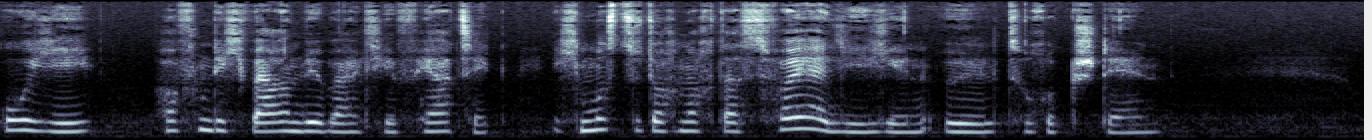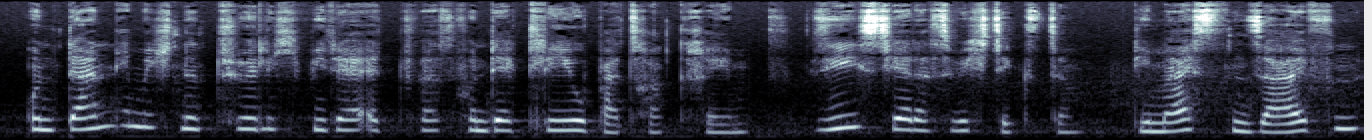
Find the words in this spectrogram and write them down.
Oh je, hoffentlich waren wir bald hier fertig. Ich musste doch noch das Feuerlilienöl zurückstellen. Und dann nehme ich natürlich wieder etwas von der Kleopatra-Creme. Sie ist ja das Wichtigste. Die meisten Seifen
